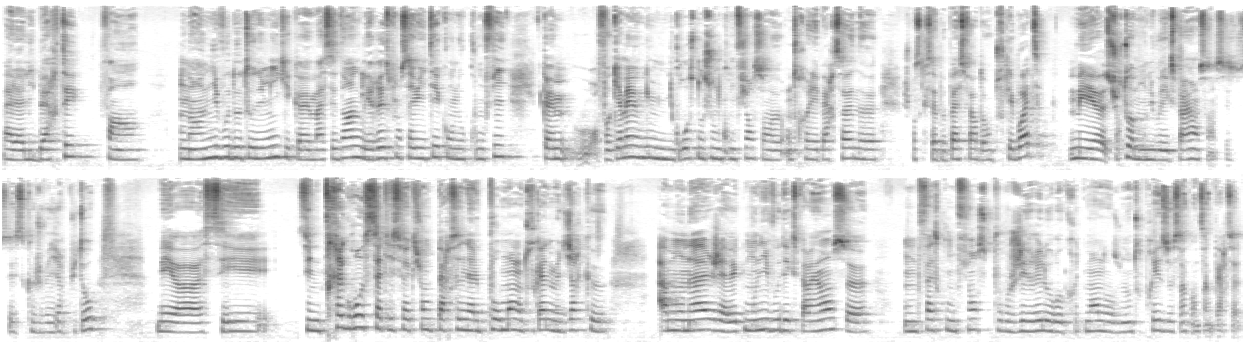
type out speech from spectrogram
bah, la liberté. Enfin, on a un niveau d'autonomie qui est quand même assez dingue. Les responsabilités qu'on nous confie, quand même, il faut quand même une grosse notion de confiance entre les personnes. Euh, je pense que ça peut pas se faire dans toutes les boîtes, mais surtout à mon niveau d'expérience, hein, c'est ce que je veux dire plutôt. Mais c'est une très grosse satisfaction personnelle pour moi, en tout cas, de me dire que à mon âge et avec mon niveau d'expérience, on me fasse confiance pour gérer le recrutement dans une entreprise de 55 personnes.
